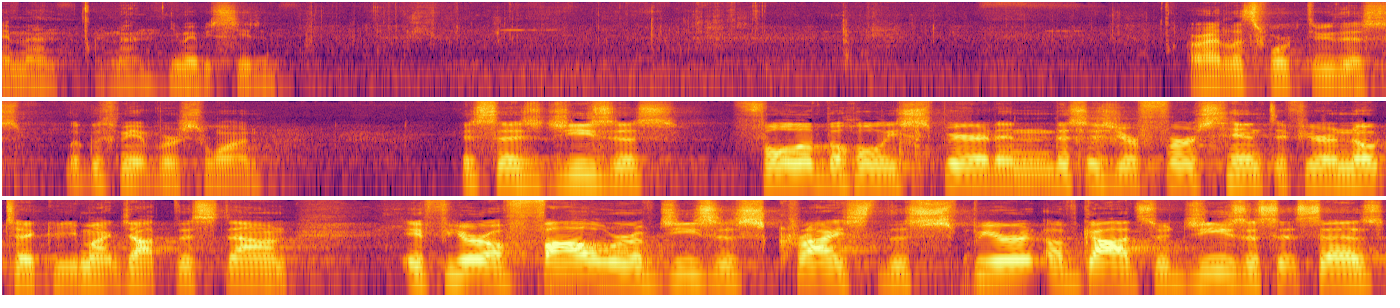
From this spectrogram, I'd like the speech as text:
Amen. Amen. You may be seated. All right, let's work through this. Look with me at verse 1. It says, Jesus full of the Holy Spirit. And this is your first hint. If you're a note taker, you might jot this down. If you're a follower of Jesus Christ, the Spirit of God, so Jesus, it says,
